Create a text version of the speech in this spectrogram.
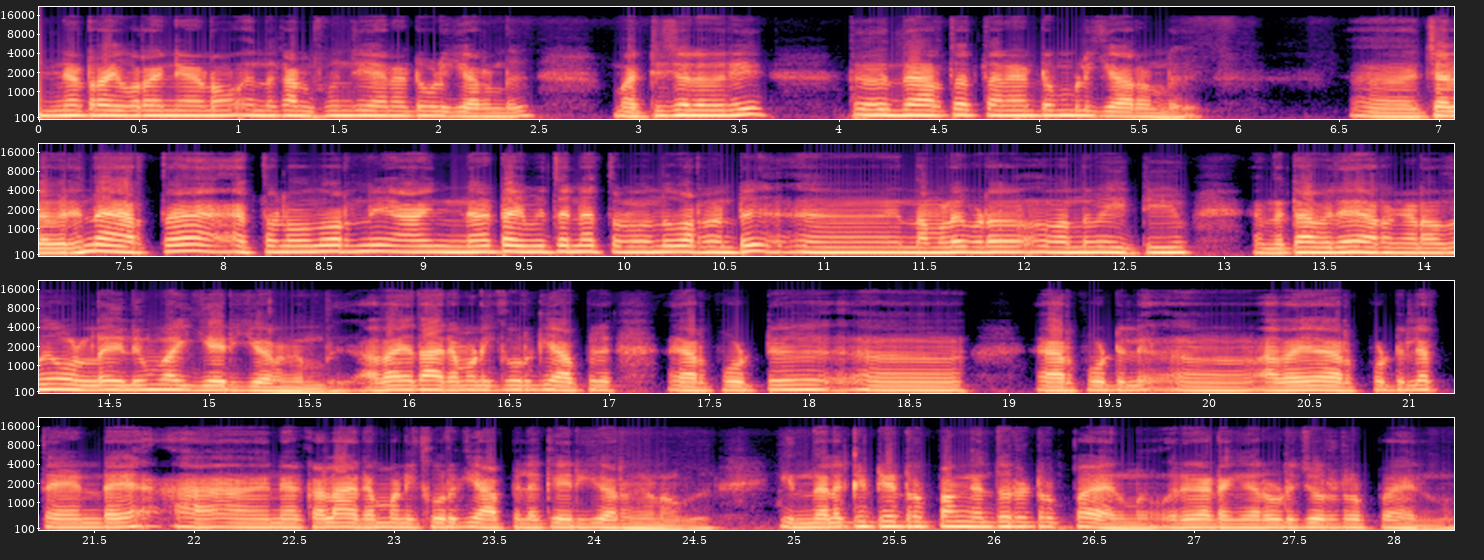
ഇന്ന ഡ്രൈവർ തന്നെയാണോ എന്ന് കൺഫേം ചെയ്യാനായിട്ട് വിളിക്കാറുണ്ട്. മറ്റു ചിലവർ നേരത്തെ എത്താനായിട്ടും വിളിക്കാറുണ്ട്. ചിലവർ നേരത്തെ എത്തണമെന്ന് പറഞ്ഞ് ആ ഇന്ന ടൈമിൽ തന്നെ എത്തണമെന്ന് പറഞ്ഞിട്ട് നമ്മളിവിടെ വന്ന് വെയിറ്റ് ചെയ്യും. എന്നിട്ട് അവർ ഇറങ്ങണത് ഉള്ളതിലും വൈകിയായിരിക്കും ഇറങ്ങുന്നത്. അതായത് അരമണിക്കൂർ ഗ്യാപ്പിൽ എയർപോർട്ട് എയർപോർട്ടിൽ അതായത് എയർപോർട്ടിൽ എത്തേണ്ട അതിനേക്കാൾ അരമണിക്കൂർ ഗ്യാപ്പിലൊക്കെ ആയിരിക്കും ഇറങ്ങണത്. ഇന്നലെ കിട്ടിയ ട്രിപ്പ് അങ്ങനത്തെ ഒരു ട്രിപ്പായിരുന്നു ഒരു ഇടങ്ങേറ് ഒരു ട്രിപ്പായിരുന്നു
